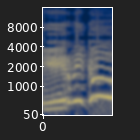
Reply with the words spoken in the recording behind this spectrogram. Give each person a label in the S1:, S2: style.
S1: Here we go!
